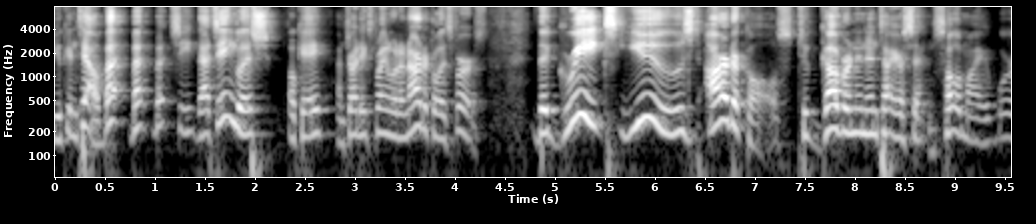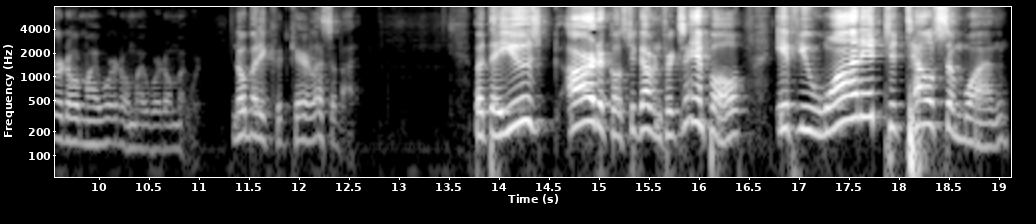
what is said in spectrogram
you can tell. But but but see, that's English, okay? I'm trying to explain what an article is first. The Greeks used articles to govern an entire sentence. Oh my word, oh my word, oh my word, oh my word. Nobody could care less about it. But they used articles to govern. For example, if you wanted to tell someone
